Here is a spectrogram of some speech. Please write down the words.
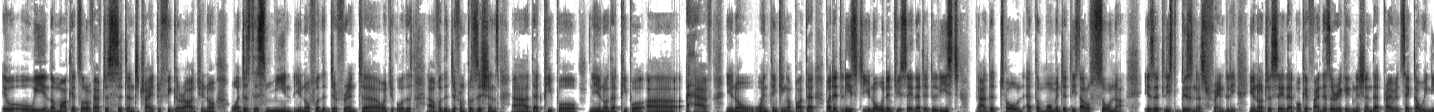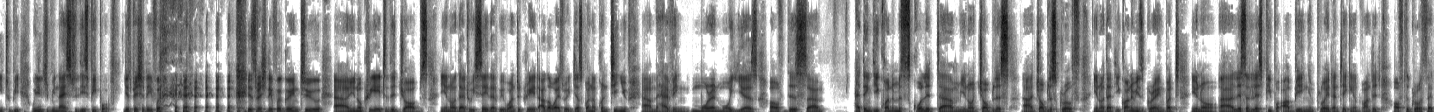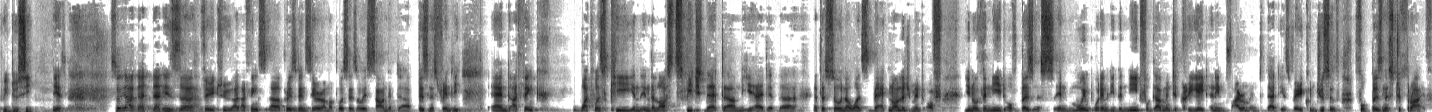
it, we in the market sort of have to sit and try to figure out, you know, what does this mean, you know, for the different, uh, what you call this, uh, for the different positions, uh, that people, you know, that people, uh, have, you know, when thinking about that. But at least, you know, wouldn't you say that at least uh, the tone at the moment, at least out of Sona, is at least business friendly. You know, to say that okay, fine, there's a recognition that private sector we need to be we need to be nice to these people, especially if especially if we're going to uh, you know create the jobs you know that we say that we want to create. Otherwise, we're just going to continue um, having more and more years of this. Um, I think the economists call it, um, you know, jobless, uh, jobless growth. You know that the economy is growing, but you know, uh, less and less people are being employed and taking advantage of the growth that we do see. Yes. So yeah, that that is uh, very true. I, I think uh, President Cyril Ramaphosa has always sounded uh, business friendly, and I think what was key in in the last speech that um, he had at the at the Sona was the acknowledgement of you know the need of business and more importantly the need for government to create an environment that is very conducive for business to thrive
